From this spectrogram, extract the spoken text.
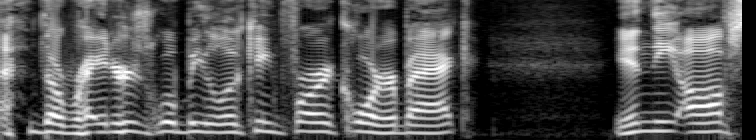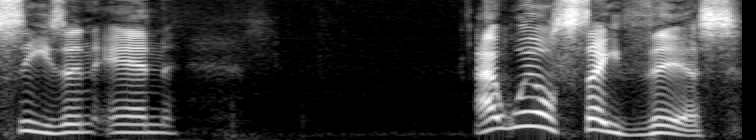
the Raiders will be looking for a quarterback in the off season, and I will say this.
